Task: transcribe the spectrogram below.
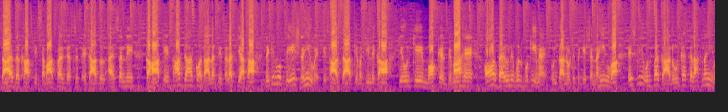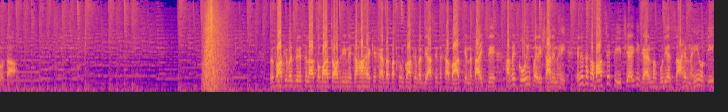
दायर दरखास्त की समात पर जस्टिस एजाजुल अहसन ने कहा कि इसहाक डार को अदालत ने तलब किया था, लेकिन वो पेश नहीं हुए। इसहाक डार के वकील ने कहा कि उनके मौकल बीमार हैं और बैरून मुल्क मुकीम है। उनका नोटिफिकेशन नहीं हुआ, इसलिए उन पर कानून का इतलाक नहीं होता। विफाकी वजी इतलात फवाद चौधरी ने कहा है कि खैबर पख्तूनख्वा के बल्दियाती इंतबात के नतज से हमें कोई परेशानी नहीं। इन इंतबात से पी टी आई की गैर मकबूलियत ज़ाहिर नहीं होती।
